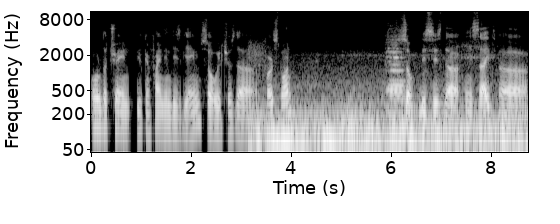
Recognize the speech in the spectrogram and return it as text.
all the train you can find in this game. So we'll choose the first one. So this is the inside uh,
